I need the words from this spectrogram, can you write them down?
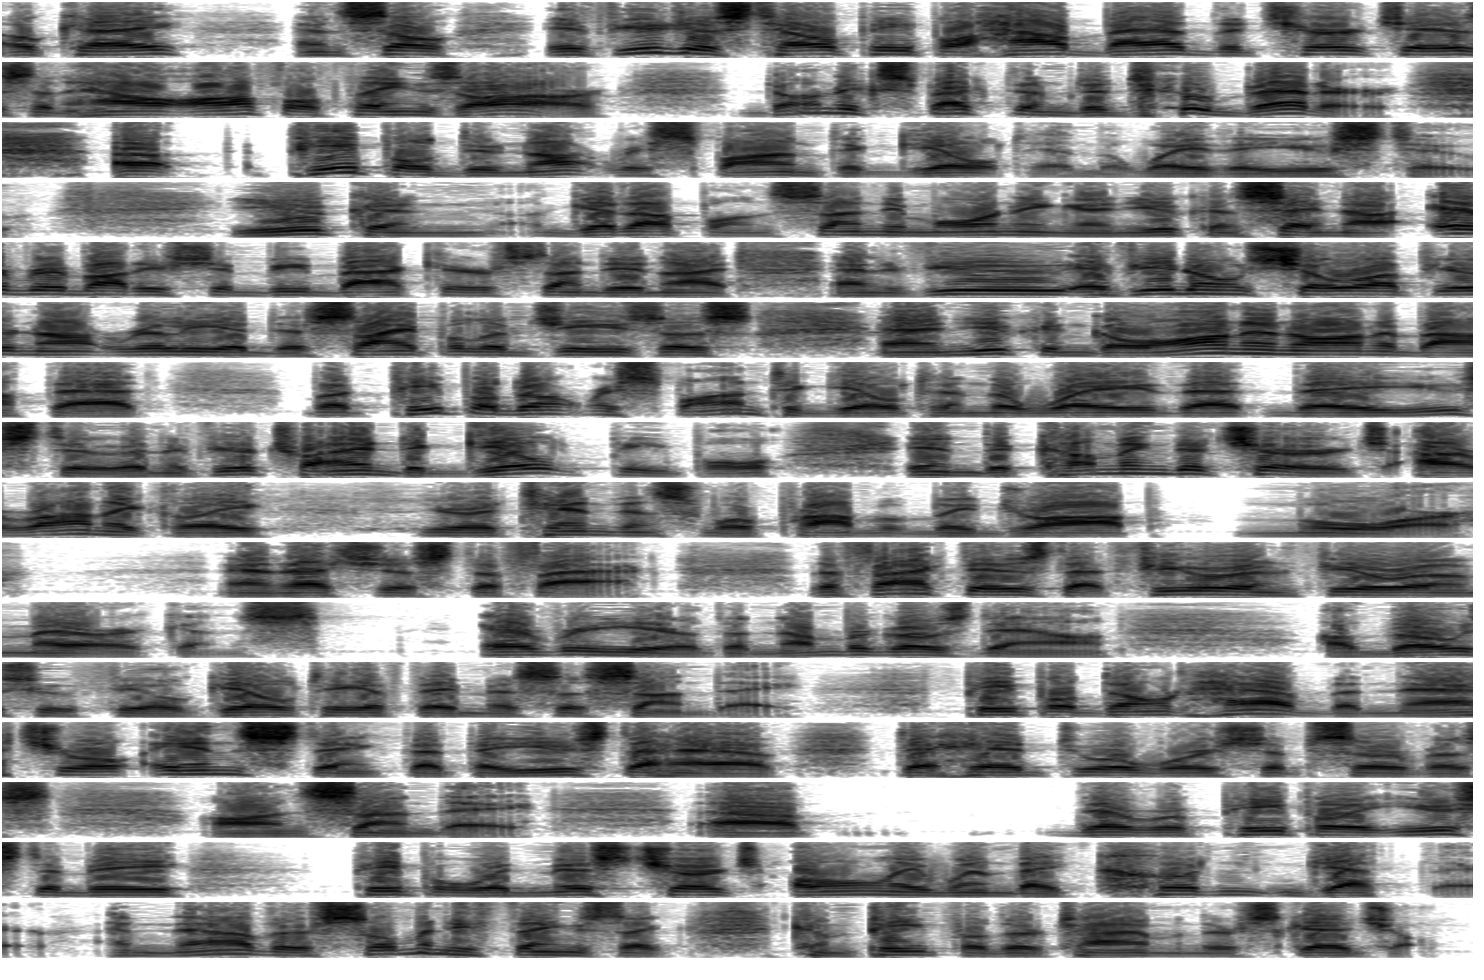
Okay? And so if you just tell people how bad the church is and how awful things are, don't expect them to do better. Uh, people do not respond to guilt in the way they used to. You can get up on Sunday morning and you can say, now everybody should be back here Sunday night. And if you, if you don't show up, you're not really a disciple of Jesus. And you can go on and on about that. But people don't respond to guilt in the way that they used to. And if you're trying to guilt people into coming to church, ironically, your attendance will probably drop more. And that's just a fact. The fact is that fewer and fewer Americans, every year, the number goes down of those who feel guilty if they miss a Sunday. People don't have the natural instinct that they used to have to head to a worship service on Sunday. Uh, there were people, it used to be people would miss church only when they couldn't get there. And now there's so many things that compete for their time and their schedule.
